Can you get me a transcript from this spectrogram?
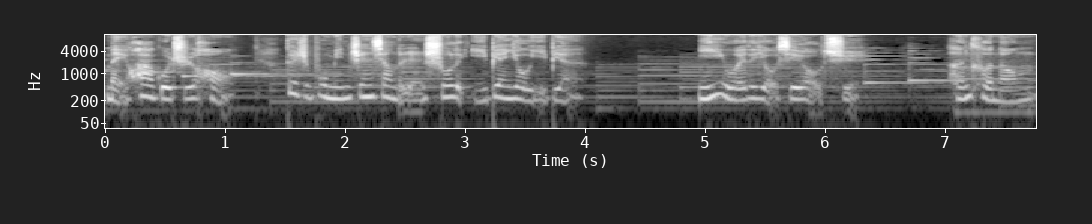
美化过之后。对着不明真相的人说了一遍又一遍，你以为的有些有趣，很可能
